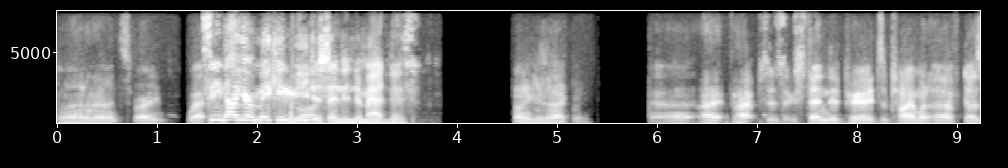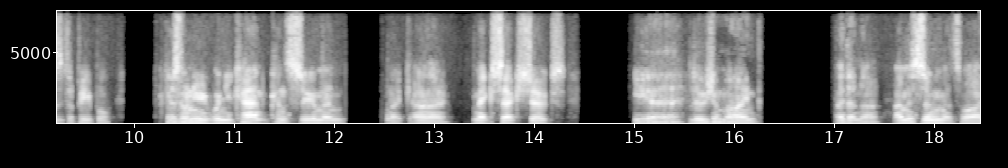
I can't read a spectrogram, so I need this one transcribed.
will. I don't know. It's very wet. See, now you're making me descend into madness. Exactly. Uh, I, perhaps it's extended periods of time on Earth does it to people. Because when you when you can't consume and like I don't know make sex jokes, you uh, lose your mind. I don't know. I'm assuming that's why.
